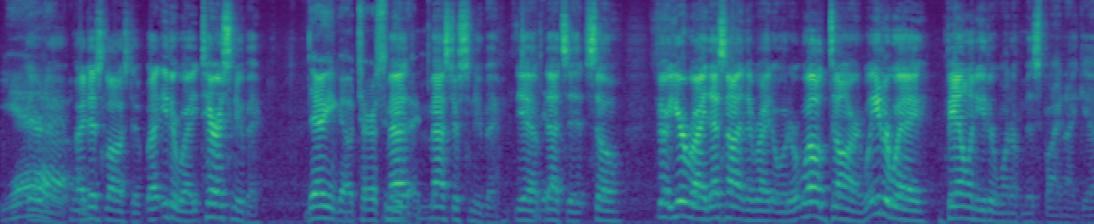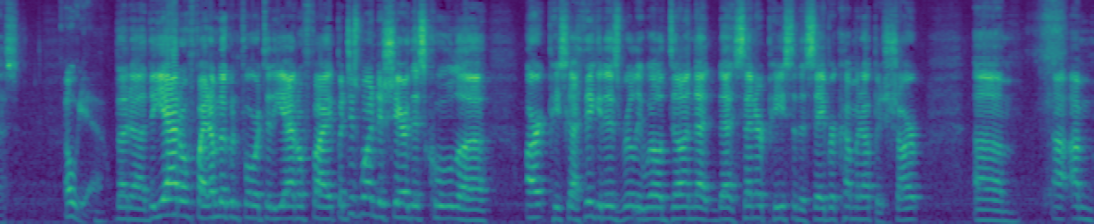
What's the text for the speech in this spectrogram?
Yeah. I just lost it. But either way, Tera Sinube. There you go, Terra Ma- Master Sinube. Yeah, that's it. So you're right. That's not in the right order. Well, darn. Well, either way, and either one of them is fine, I guess. Oh yeah, But uh, the Yaddle fight, I'm looking forward to the Yaddle fight. But just wanted to share this cool uh, art piece. I think it is really well done. That that center piece of the saber coming up is sharp. Um, I'm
